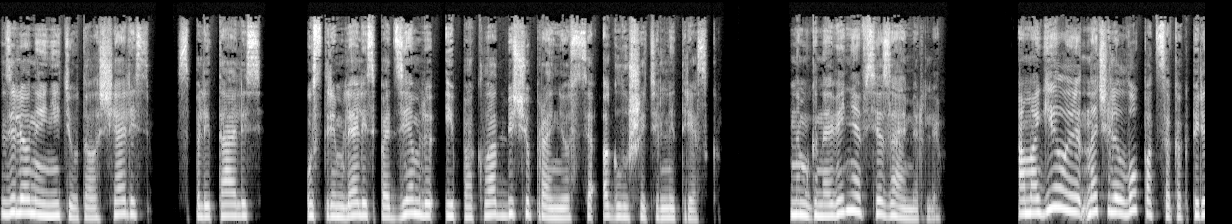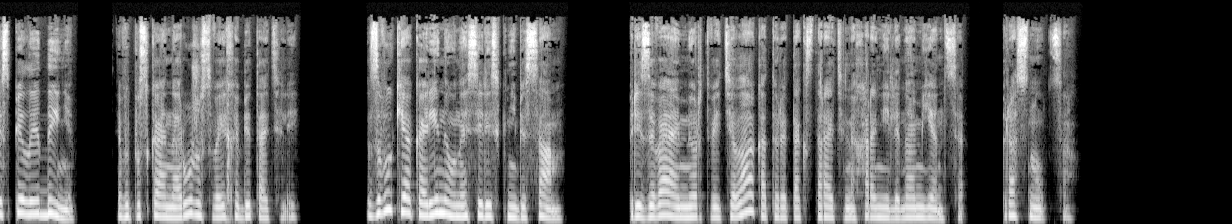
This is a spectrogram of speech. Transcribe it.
Зеленые нити утолщались, сплетались, устремлялись под землю, и по кладбищу пронесся оглушительный треск. На мгновение все замерли. А могилы начали лопаться, как переспелые дыни, выпуская наружу своих обитателей. Звуки Акарины уносились к небесам, призывая мертвые тела, которые так старательно хоронили на Амьенце, проснуться.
